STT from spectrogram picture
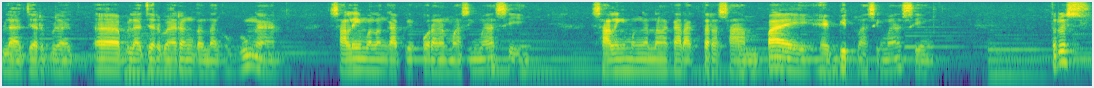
Belajar bela, uh, belajar bareng tentang hubungan, saling melengkapi kekurangan masing-masing, saling mengenal karakter sampai habit masing-masing. Terus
